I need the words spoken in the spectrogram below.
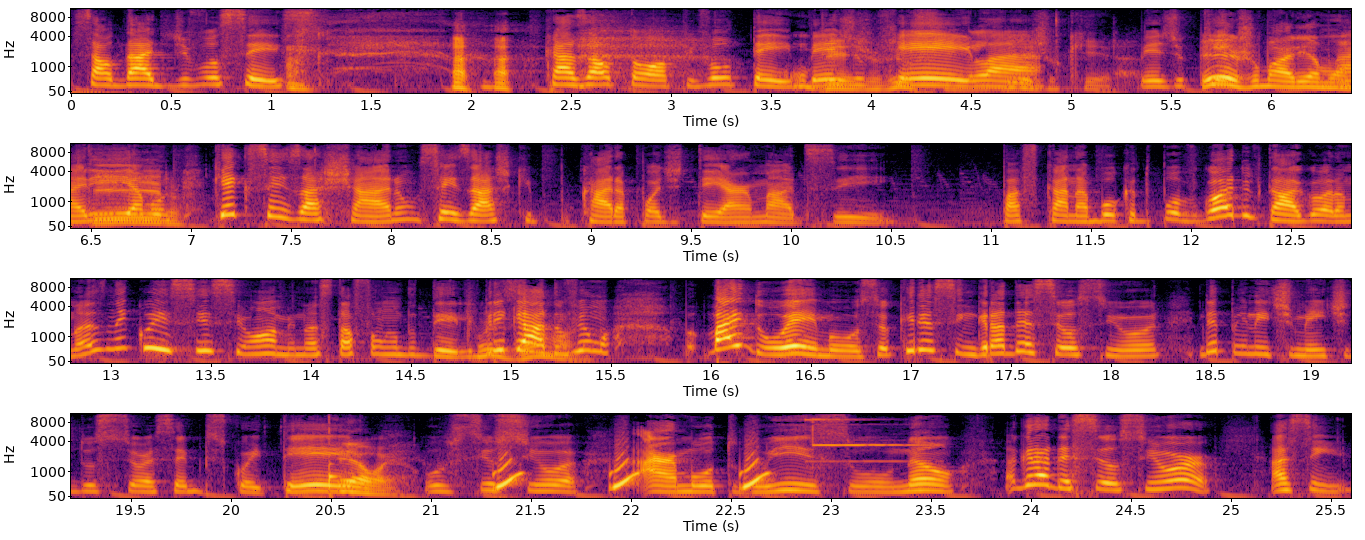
Saudade de vocês. Casal top, voltei. Um beijo, beijo, Keila. Beijo, Keila. Beijo, Keila. Beijo, Maria Monteiro. Maria Mon- O que, que vocês acharam? Vocês acham que o cara pode ter armado esse. Pra ficar na boca do povo? Igual ele tá agora. Nós nem conhecíamos esse homem, nós tá falando dele. Pois é, Obrigado, mano. viu, By the way, moço, eu queria, assim, agradecer ao senhor, independentemente do senhor ser biscoiteiro, É, ou se o senhor armou tudo isso ou não. Agradecer ao senhor, assim,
